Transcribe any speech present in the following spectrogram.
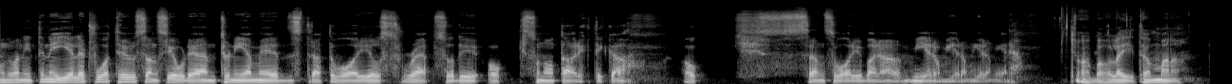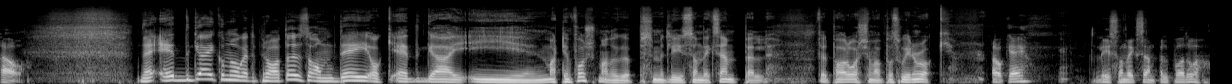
om det var 99 eller 2000 så gjorde jag en turné med Stratovarius, Rhapsody och Sonata Arctica. Och sen så var det ju bara mer och mer och mer och mer. Ja, bara hålla i tömmarna. Ja. Nej, Edguy kommer ihåg att det pratades om dig och Edguy i Martin Forsman dog upp som ett lysande exempel. För ett par år sedan var på Sweden Rock. Okej. Lysande exempel på då?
